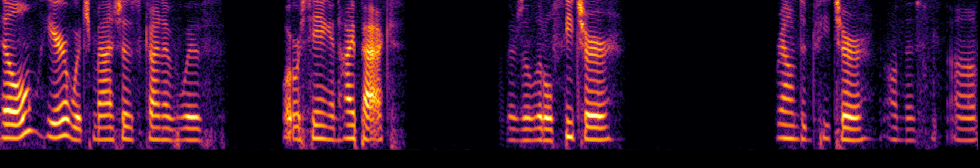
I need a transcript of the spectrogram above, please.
hill here, which matches kind of with what we're seeing in Hypack. There's a little feature, rounded feature on this um,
